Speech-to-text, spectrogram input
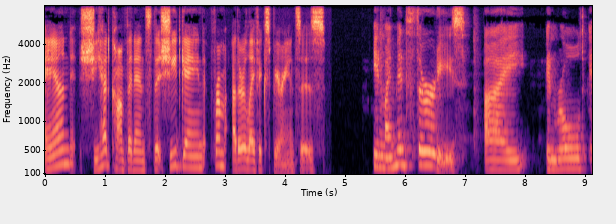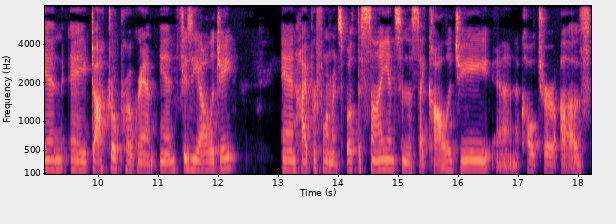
and she had confidence that she'd gained from other life experiences. In my mid 30s, I enrolled in a doctoral program in physiology and high performance, both the science and the psychology and the culture of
